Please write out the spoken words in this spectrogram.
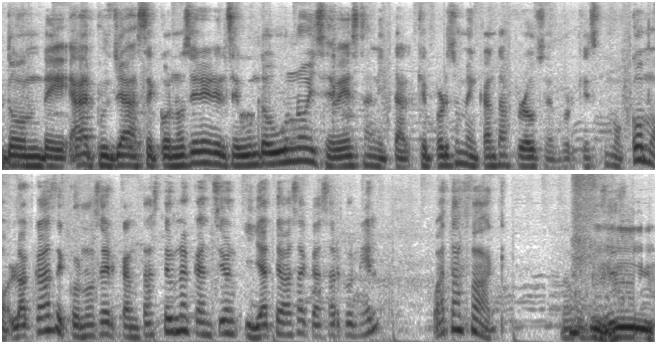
donde, ah, pues ya se conocen en el segundo uno y se besan y tal, que por eso me encanta Frozen, porque es como, ¿cómo? Lo acabas de conocer, cantaste una canción y ya te vas a casar con él, what the fuck, ¿no? Entonces,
